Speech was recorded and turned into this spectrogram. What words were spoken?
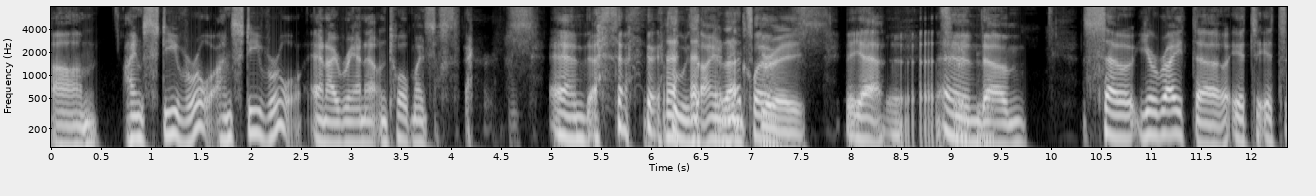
Um, I'm Steve Ruhl. I'm Steve Ruhl, and I ran out and told my sister, and who was ironing That's clothes. great. Yeah, Yeah, that's and good. um, so you're right, though. It's it's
